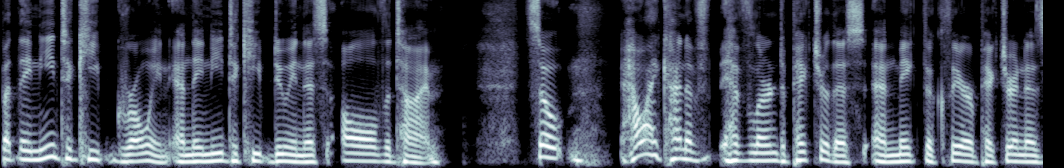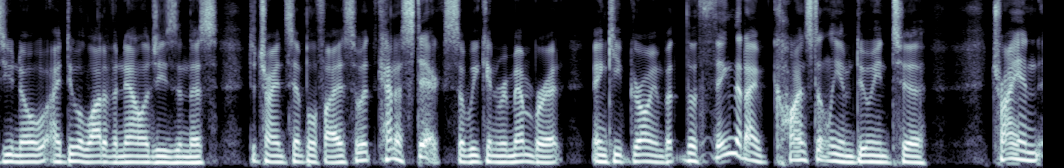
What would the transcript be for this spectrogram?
but they need to keep growing and they need to keep doing this all the time. So, how I kind of have learned to picture this and make the clearer picture, and as you know, I do a lot of analogies in this to try and simplify so it kind of sticks so we can remember it and keep growing. But the thing that I constantly am doing to try and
